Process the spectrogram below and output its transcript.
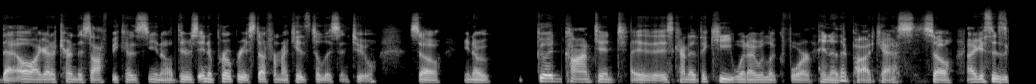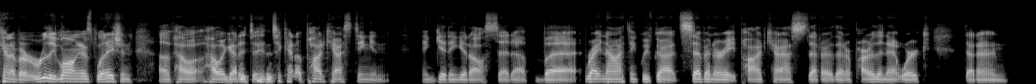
that oh i got to turn this off because you know there's inappropriate stuff for my kids to listen to so you know good content is kind of the key what I would look for in other podcasts. So I guess this is kind of a really long explanation of how how I got into to kind of podcasting and and getting it all set up. But right now I think we've got seven or eight podcasts that are that are part of the network that I'm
